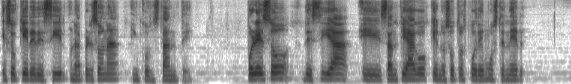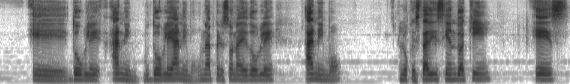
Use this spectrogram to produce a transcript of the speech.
Eso quiere decir una persona inconstante. Por eso decía eh, Santiago que nosotros podemos tener eh, doble, ánimo, doble ánimo, una persona de doble ánimo. Lo que está diciendo aquí es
